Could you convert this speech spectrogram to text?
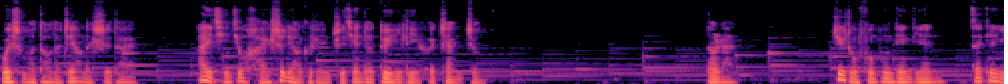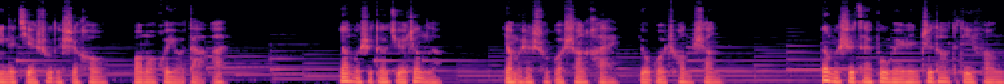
为什么到了这样的时代，爱情就还是两个人之间的对立和战争？当然，这种疯疯癫癫在电影的结束的时候往往会有答案：要么是得绝症了，要么是受过伤害、有过创伤，要么是在不为人知道的地方。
